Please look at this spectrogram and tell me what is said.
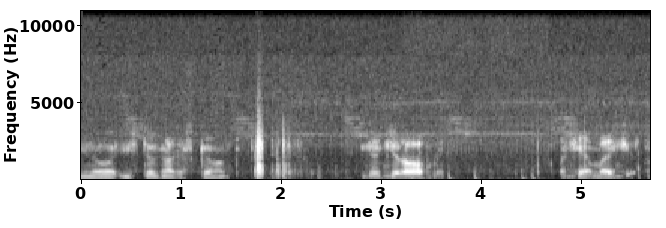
You know what? You still got a skunk. You gotta get off me. I can't make it.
